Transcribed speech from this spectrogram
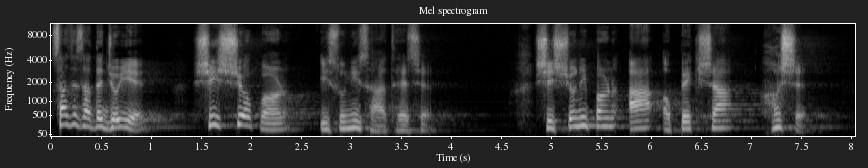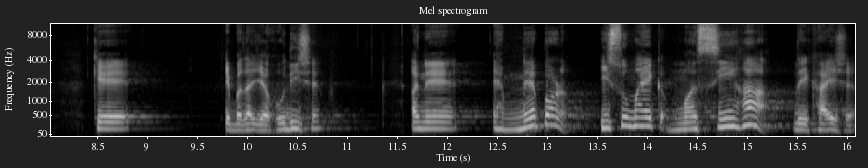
સાથે સાથે જોઈએ, શિષ્યો પણ ઈસુની સાથે છે. શિષ્યોની પણ આ અપેક્ષા હશે કે એ બધા યહૂદી છે અને એમને પણ ઈસુમાં એક મસીહા દેખાય છે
